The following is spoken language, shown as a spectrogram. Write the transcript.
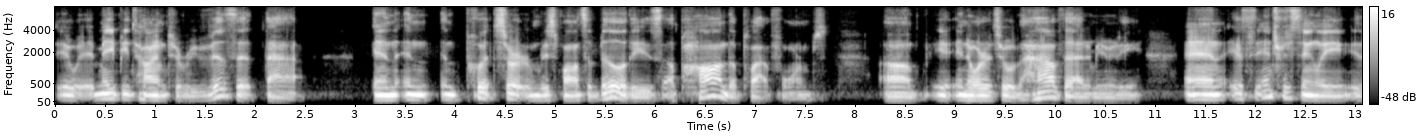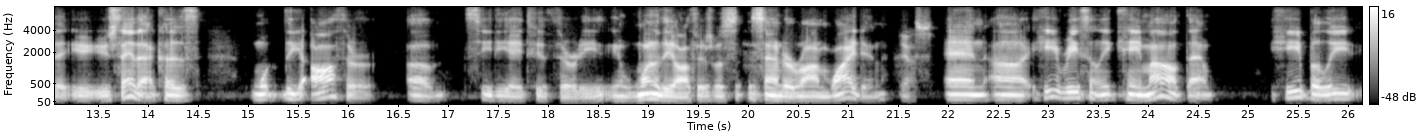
it, it may be time to revisit that and, and, and put certain responsibilities upon the platforms um, in order to have that immunity. And it's interestingly that you, you say that because the author of CDA 230, you know, one of the authors was Senator Ron Wyden. Yes. And uh, he recently came out that he believe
